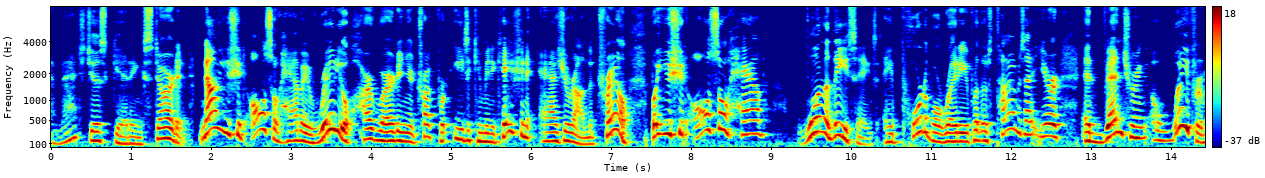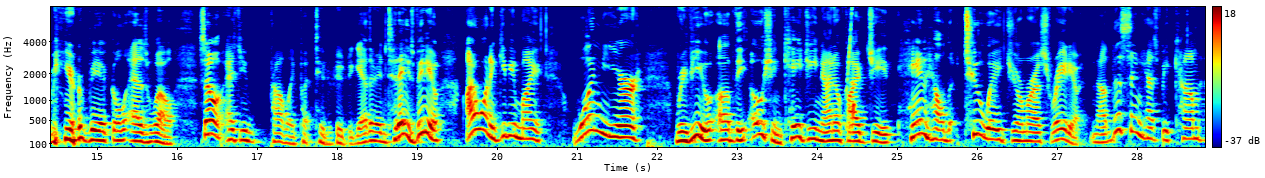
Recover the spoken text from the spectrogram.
and that's just getting started. Now you should also have a radio hardwired in your truck for easy communication as you're on the trail, but you should also have one of these things, a portable radio for those times that you're adventuring away from your vehicle as well. So as you probably put two to two together, in today's video, I want to give you my one year review of the Wouxun KG905G handheld two-way GMRS radio. Now this thing has become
